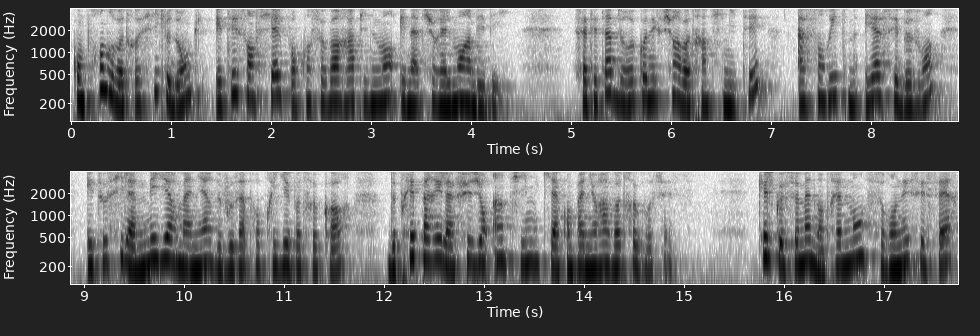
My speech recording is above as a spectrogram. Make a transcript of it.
Comprendre votre cycle donc est essentiel pour concevoir rapidement et naturellement un bébé. Cette étape de reconnexion à votre intimité, à son rythme et à ses besoins est aussi la meilleure manière de vous approprier votre corps, de préparer la fusion intime qui accompagnera votre grossesse. Quelques semaines d'entraînement seront nécessaires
